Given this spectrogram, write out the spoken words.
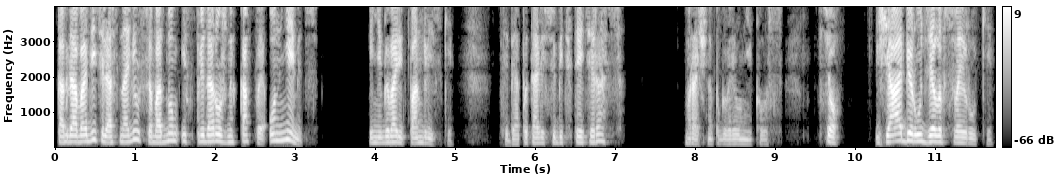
Когда водитель остановился в одном из придорожных кафе. Он немец и не говорит по-английски. Тебя пытались убить в третий раз, — мрачно поговорил Николас. Все, я беру дело в свои руки.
